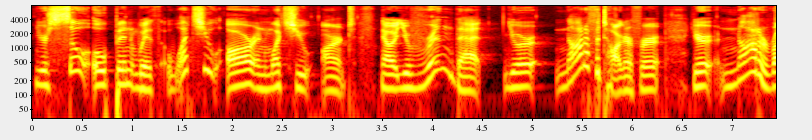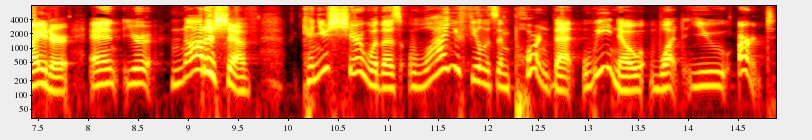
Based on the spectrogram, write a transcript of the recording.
you're so open with what you are and what you aren't. Now, you've written that you're not a photographer, you're not a writer, and you're not a chef. Can you share with us why you feel it's important that we know what you aren't?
